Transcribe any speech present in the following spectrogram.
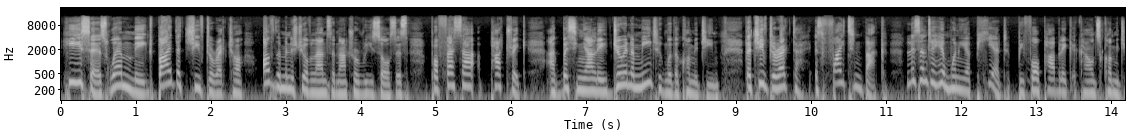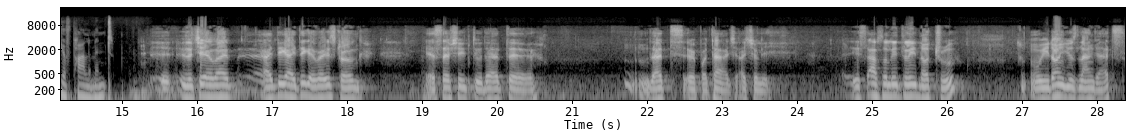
he says were made by the chief director of the Ministry of Lands and Natural Resources, Professor Patrick Agbesi-Nyale, during a meeting with the committee. The chief director is fighting back. Listen to him when he appeared before Public Accounts Committee of Parliament. Uh, the chairman, I think I take a very strong exception to that uh, that reportage. Actually, it's absolutely not true. We don't use land guards.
